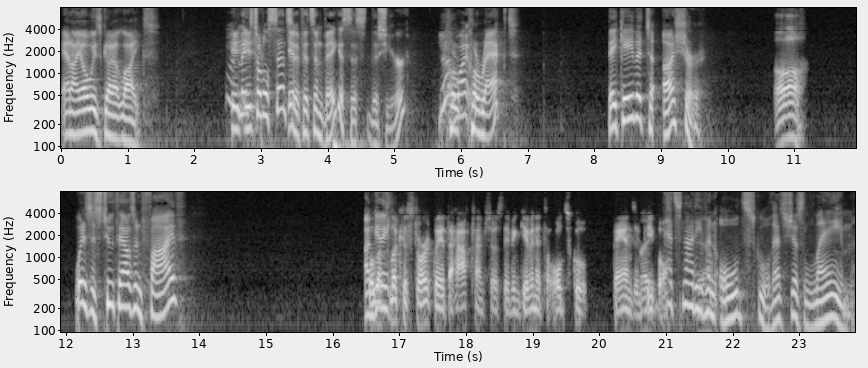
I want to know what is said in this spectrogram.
and I always got likes. It, It- makes it- total sense it- if it's in Vegas this this year. Cor- why- correct. They gave it to Usher. Oh, What is this? 2005. I'm well, getting. let's look historically at the halftime shows. They've been giving it to old school bands and Right. people. That's not even old school. That's just lame.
